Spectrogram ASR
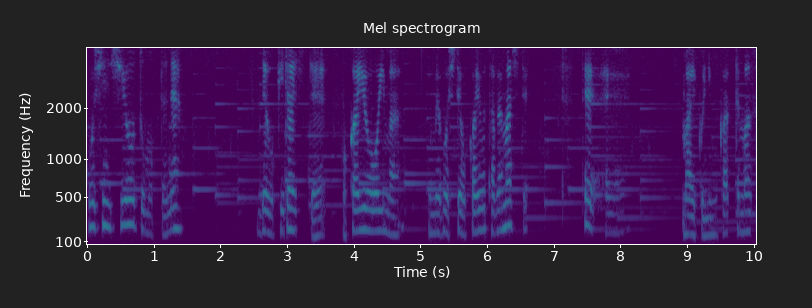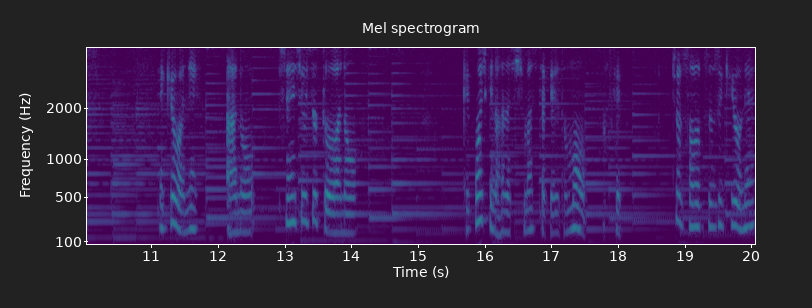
更新しようと思ってね、で、起き出して、おかゆを今、梅干しでおかゆを食べまして、えー、マイクに向かってます。で今日はね、あの、先週ちょっとあの、結婚式の話しましたけれども、ちょっとその続きをね、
